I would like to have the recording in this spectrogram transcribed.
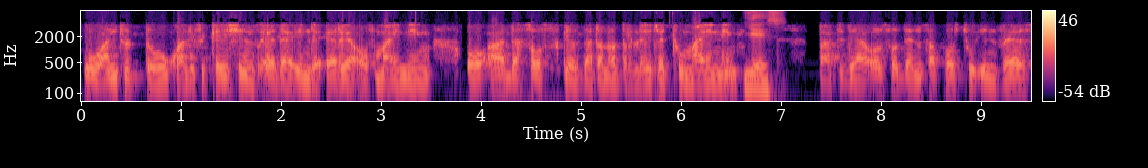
who want to do qualifications either in the area of mining or other soft skills that are not related to mining. Yes. But they are also then supposed to invest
